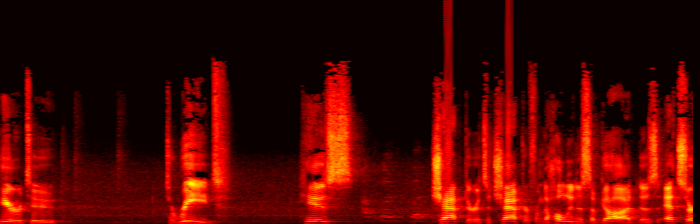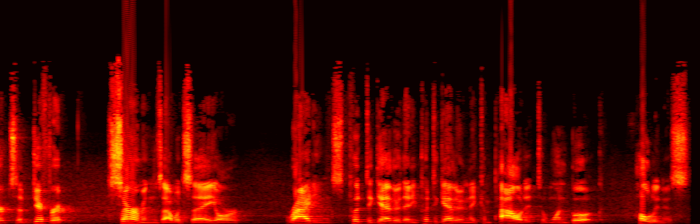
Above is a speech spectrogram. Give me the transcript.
here to, to read his chapter. It's a chapter from the holiness of God. There's excerpts of different sermons, I would say, or writings put together that he put together and they compiled it to one book, Holiness.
